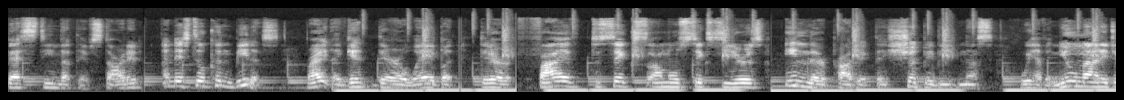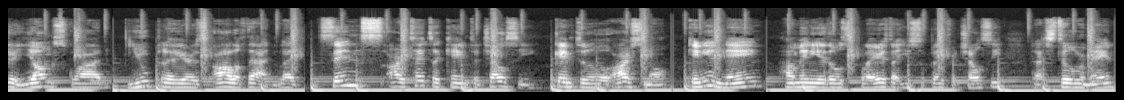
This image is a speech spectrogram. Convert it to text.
best team that they've started, and they still couldn't beat us, right? I get they're away, but they're five to six, almost six years in their project. They should be beating us. We have a new manager, young squad, new players, all of that. Like since Arteta came to Chelsea, came to Arsenal, can you name how many of those players that used to play for Chelsea that still remain?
